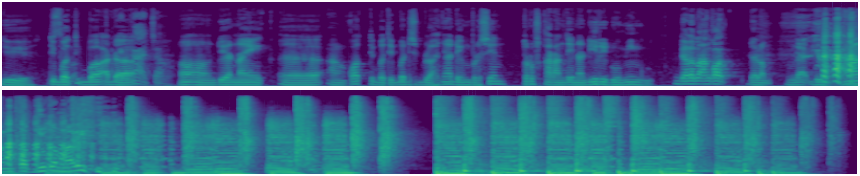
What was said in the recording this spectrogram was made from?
Iya, tiba-tiba ada kacau. Heeh, dia naik eh, angkot tiba-tiba di sebelahnya ada yang bersin terus karantina diri dua minggu. Dalam angkot? Dalam nggak di angkot juga malih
